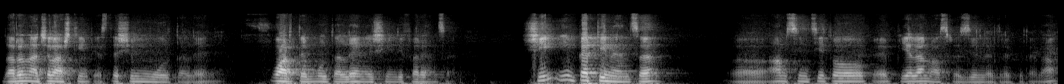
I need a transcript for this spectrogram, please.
dar în același timp este și multă lene, foarte multă lene și indiferență. Și impertinență, uh, am simțit-o pe pielea noastră zilele trecute, da?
